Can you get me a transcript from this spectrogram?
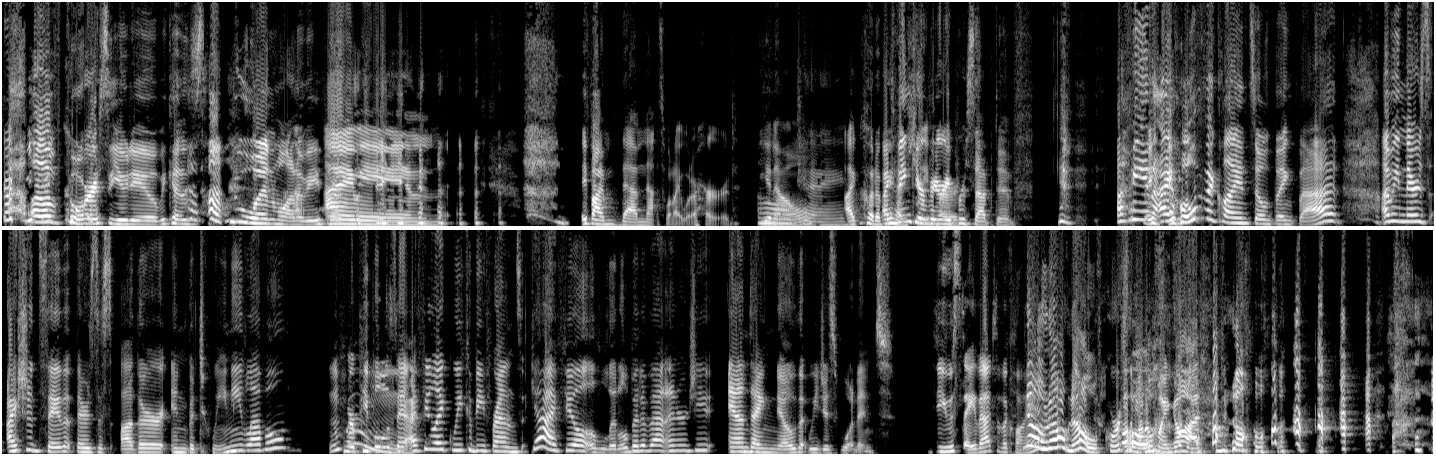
Sure of course you do, because who wouldn't want to be I mean, if I'm them, that's what I would have heard. You know, Okay. I could have. I think you're very heard- perceptive. I mean, Thank I you. hope the clients don't think that. I mean, there's, I should say that there's this other in betweeny level where people will say, Mhm. I feel like we could be friends. Yeah, I feel a little bit of that energy, and I know that we just wouldn't. "Do you say that to the client?" No, no, no, of course not. Oh. Oh my God. No.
